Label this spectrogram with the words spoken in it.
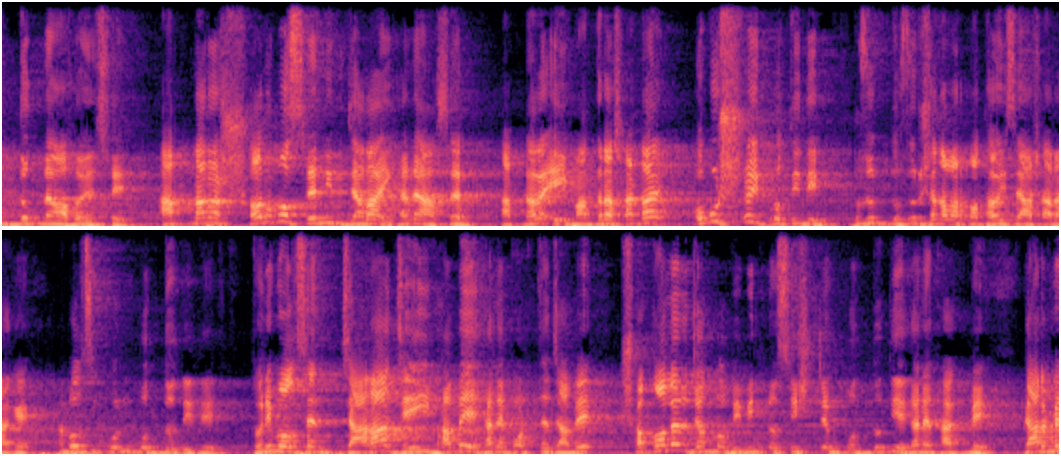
উদ্যোগ নেওয়া হয়েছে। আপনারা সর্বশ্রেণীর যারা এখানে আছেন, আপনারা এই মাদ্রাসাটায় অবশ্যই প্রতিদিন, হুজুর হুজুর সাথে আমার কথা হয়েছে আসার আগে, আমি বলছি কোন পদ্ধতিতে? উনি বলছেন, যারা যেইভাবে এখানে পড়তে যাবে, সকলের জন্য বিভিন্ন সিস্টেম পদ্ধতি এখানে থাকবে। গার্মেন্ট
